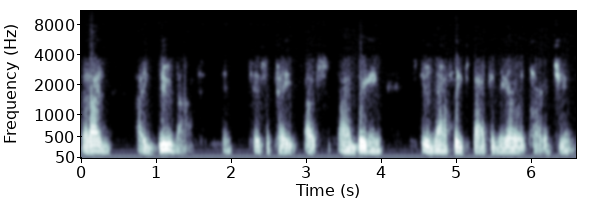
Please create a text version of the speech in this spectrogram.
But I I do not anticipate us uh, bringing student athletes back in the early part of June.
